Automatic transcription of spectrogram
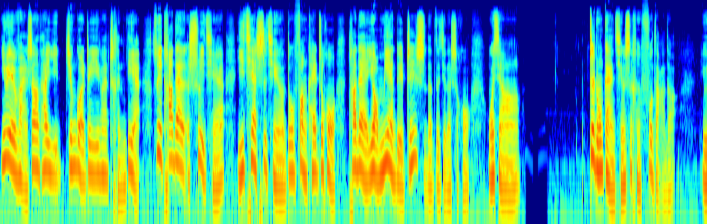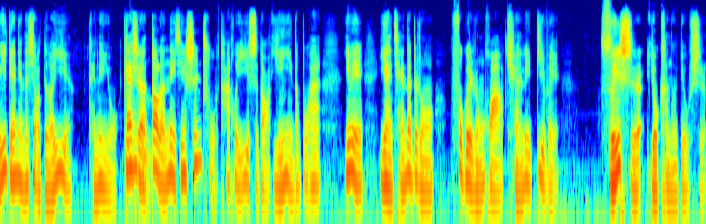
因为晚上他一经过这一番沉淀，所以他在睡前一切事情都放开之后，他在要面对真实的自己的时候，我想。这种感情是很复杂的，有一点点的小得意，肯定有，但是到了内心深处，他会意识到隐隐的不安，因为眼前的这种富贵荣华、权力地位，随时有可能丢失，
